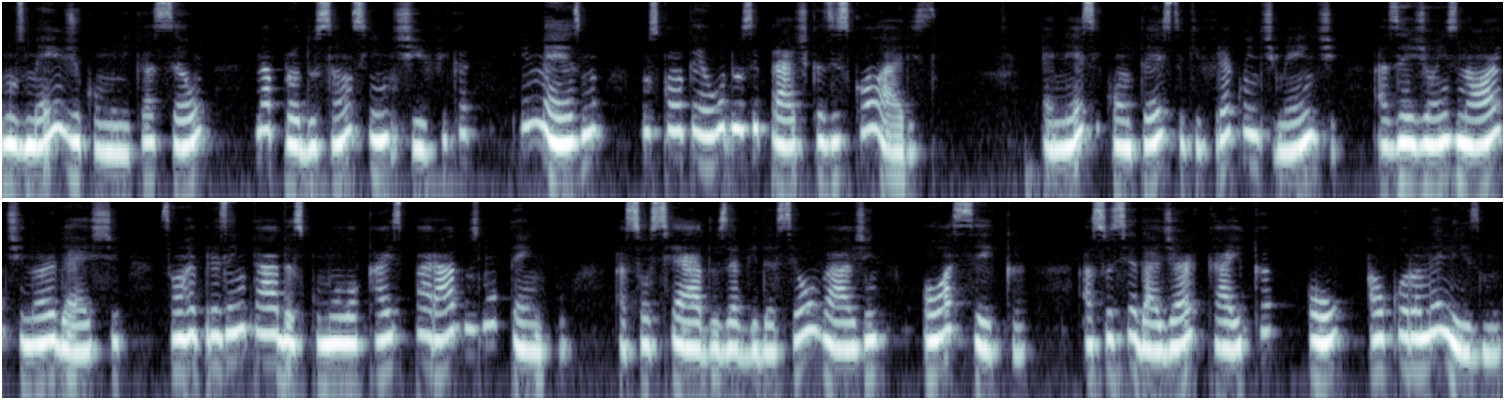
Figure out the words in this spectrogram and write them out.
nos meios de comunicação, na produção científica e mesmo nos conteúdos e práticas escolares. É nesse contexto que, frequentemente, as regiões Norte e Nordeste são representadas como locais parados no tempo, associados à vida selvagem ou à seca, à sociedade arcaica ou ao coronelismo.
